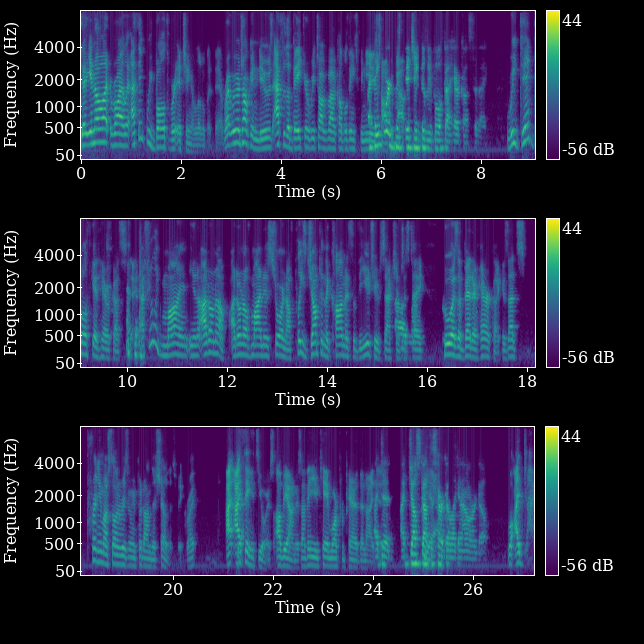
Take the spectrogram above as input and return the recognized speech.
you know what, Riley? I think we both were itching a little bit there, right? We were talking news after the Baker. We talked about a couple things we needed. I think we're just itching because we both got haircuts today. We did both get haircuts today. I feel like mine, you know, I don't know. I don't know if mine is short enough. Please jump in the comments of the YouTube section oh, to say who has a better haircut because that's pretty much the only reason we put on the show this week, right? I, yeah. I, think it's yours. I'll be honest. I think you came more prepared than I did. I did. I just got yeah. this haircut like an hour ago. Well, I, I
